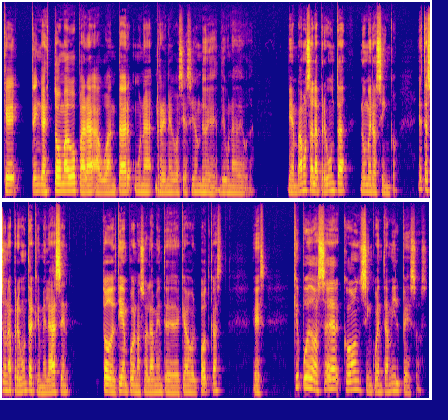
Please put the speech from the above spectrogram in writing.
que tenga estómago para aguantar una renegociación de, una deuda. Bien, vamos a la pregunta número 5. Esta es una pregunta que me la hacen todo el tiempo, no solamente desde que hago el podcast. Es, ¿qué puedo hacer con 50 mil pesos?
